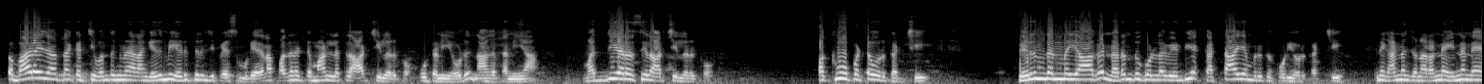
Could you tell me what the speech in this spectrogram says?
இப்போ பாரதிய ஜனதா கட்சி வந்துங்கன்னா நாங்கள் எதுவுமே எடுத்துரிஞ்சு பேச முடியாது. ஏன்னா பதினெட்டு மாநிலத்தில் ஆட்சியில் இருக்கோம். கூட்டணியோடு நாங்கள் தனியாக மத்திய அரசியல் ஆட்சியில் இருக்கோம். பக்குவப்பட்ட ஒரு கட்சி. பெருந்தன்மையாக நடந்து கொள்ள வேண்டிய கட்டாயம் இருக்கக்கூடிய ஒரு கட்சி. இன்னைக்கு அண்ணன் சொன்னார் அண்ணன் என்னண்ணே?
